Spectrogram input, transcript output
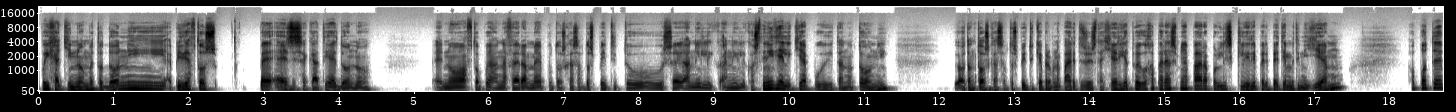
που είχα κοινό με τον Τόνι επειδή αυτός έζησε κάτι έντονο ενώ αυτό που αναφέραμε που το σκάσα από το σπίτι του σε ανήλικο, ανήλικο στην ίδια ηλικία που ήταν ο Τόνι όταν το σκάσα από το σπίτι του και έπρεπε να πάρει τη ζωή στα χέρια του εγώ είχα περάσει μια πάρα πολύ σκληρή περιπέτεια με την υγεία μου. Οπότε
